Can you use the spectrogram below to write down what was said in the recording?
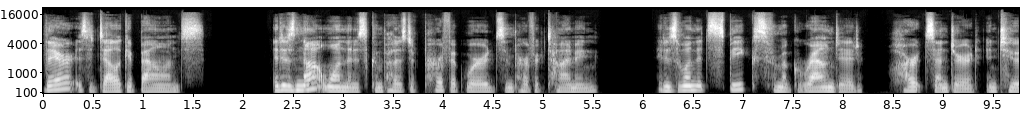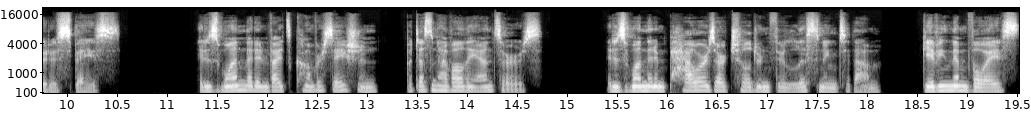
There is a delicate balance. It is not one that is composed of perfect words and perfect timing. It is one that speaks from a grounded, heart centered, intuitive space. It is one that invites conversation but doesn't have all the answers. It is one that empowers our children through listening to them, giving them voice,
